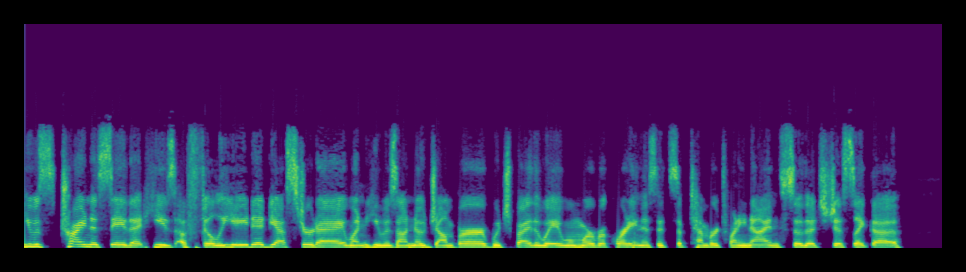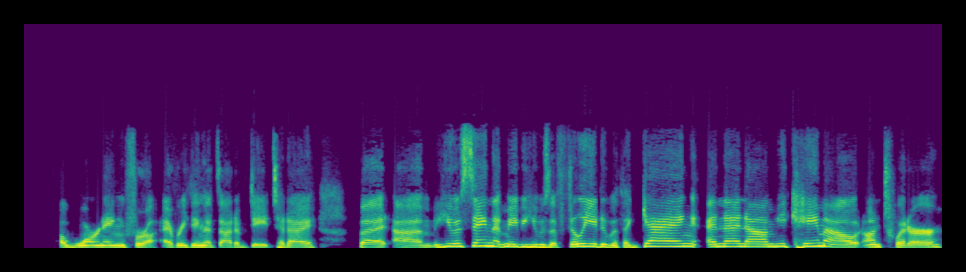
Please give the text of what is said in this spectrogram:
he was trying to say that he's affiliated yesterday when he was on No Jumper, which by the way, when we're recording this, it's September 29th. So that's just like a a warning for everything that's out of date today. But um, he was saying that maybe he was affiliated with a gang. And then um, he came out on Twitter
